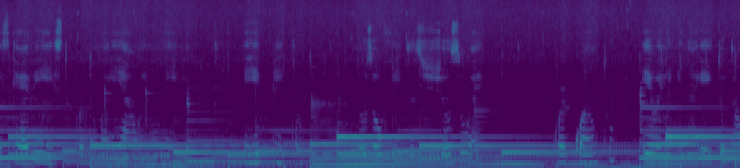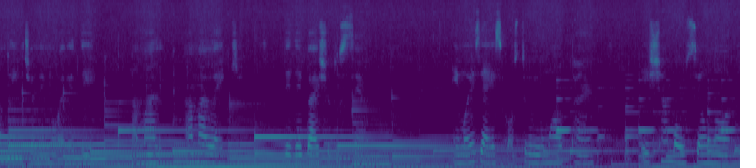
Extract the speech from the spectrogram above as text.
Escreve isto por memorial em um livro e repita nos ouvidos de Josué, porquanto eu eliminarei totalmente a memória de Ama- Amaleque de debaixo do céu. Moisés construiu um altar e chamou seu nome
